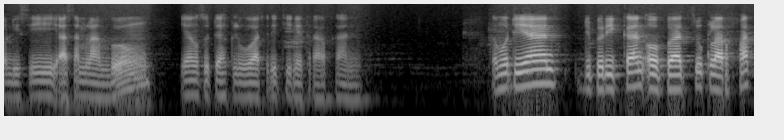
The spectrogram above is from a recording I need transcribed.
Kondisi asam lambung yang sudah keluar jadi dinetralkan. Kemudian diberikan obat suklarvat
